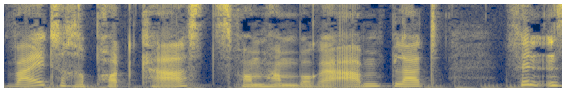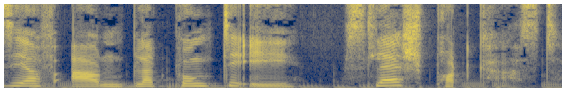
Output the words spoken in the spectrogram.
Weitere Podcasts vom Hamburger Abendblatt finden Sie auf abendblatt.de slash podcast.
